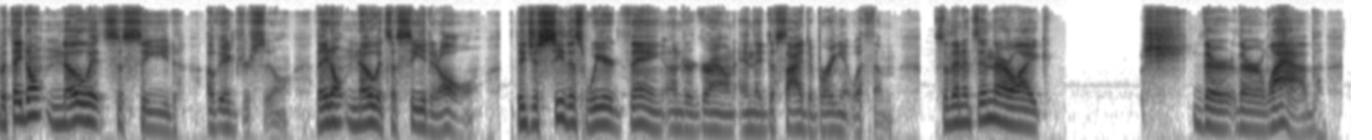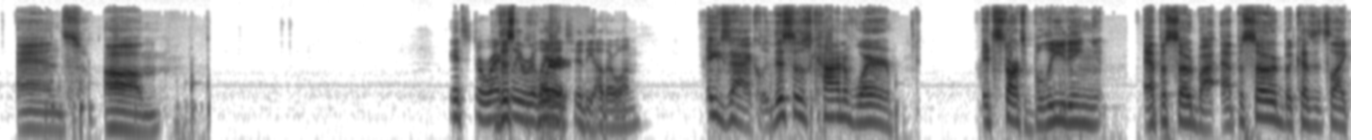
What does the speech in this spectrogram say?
but they don't know it's a seed of Yggdrasil. They don't know it's a seed at all. They just see this weird thing underground and they decide to bring it with them. So then it's in their like sh- their their lab and um It's directly related where- to the other one. Exactly. This is kind of where it starts bleeding episode by episode because it's like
